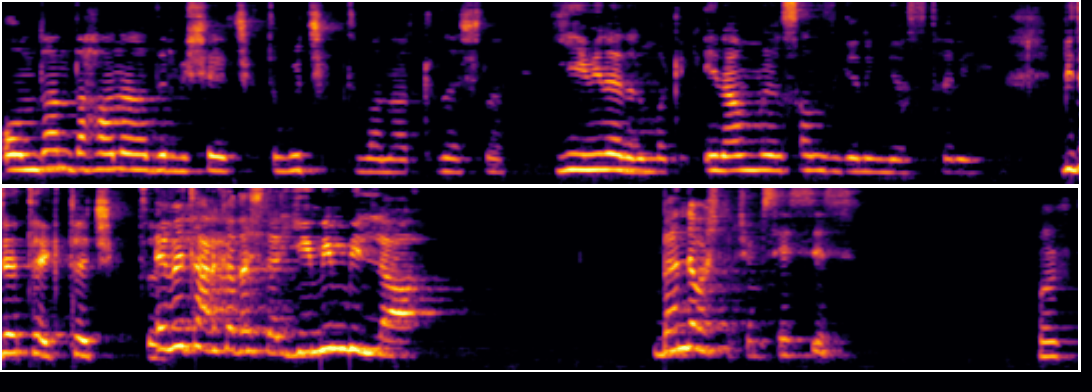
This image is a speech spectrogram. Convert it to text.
Ondan daha nadir bir şey çıktı. Bu çıktı bana arkadaşlar. Yemin ederim bakın inanmıyorsanız gelin göstereyim. Bir de tekte çıktı. Evet arkadaşlar yemin billah. Ben de başlayacağım sessiz. Bak.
